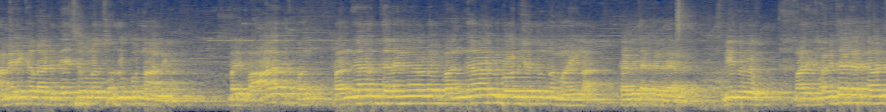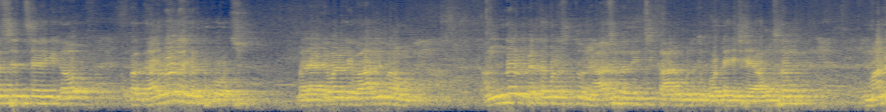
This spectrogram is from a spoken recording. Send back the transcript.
అమెరికా లాంటి దేశంలో చదువుకున్న ఆమె. మరి బాగా బంగారు తెలంగాణలో బంగారు భవిష్యత్తు ఉన్న మహిళ కవితక్క గారు మీరు మరి కవితక్క కాన్స్టిట్యున్సీ ఒక గర్వంగా చెప్పుకోవచ్చు. మరి అటువంటి వారిని మనం అందరూ పెద్ద మనసుతో ఆశీర్వదించి కాలు గుర్తు కొట్టేసే అవసరం మన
